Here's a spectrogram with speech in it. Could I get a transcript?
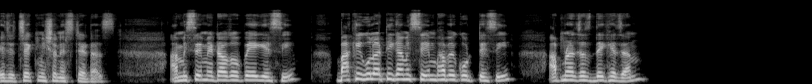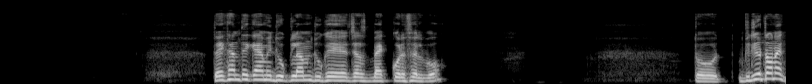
এই যে চেক মিশন স্ট্যাটাস আমি সেম এটাও তো পেয়ে গেছি। বাকিগুলা ঠিক আমি সেমভাবে করতেছি। আপনারা জাস্ট দেখে যান। তো এখান থেকে আমি ঢুকলাম, ঢুকে জাস্ট ব্যাক করে ফেলব। তো ভিডিওটা অনেক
